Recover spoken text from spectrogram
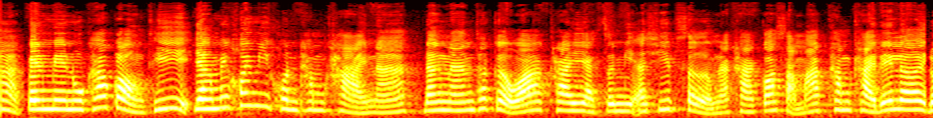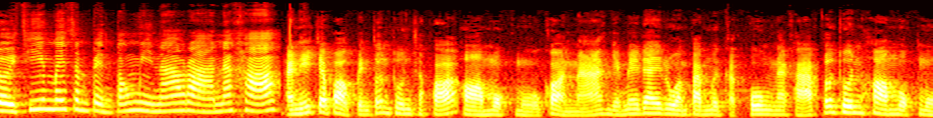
ากๆ เป็นเมนูข้าวกล่องที่ยังไม่ค่อยมีคนทำขายนะ ดังนั้นถ้าเกิดว่าใครอยากจะมีอาชีพเสริมนะคะ ก็สามารถทำขายได้เลย โดยที่ไม่จำเป็นต้องมีหน้าร้านนะคะ อันนี้จะบอกเป็นต้นทุนเฉพาะห่อหมกหมูก่อนนะ ยังไม่ได้รวมปลาหมึกกับกุ้งนะครับต้นทุนห่อหมกหมู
